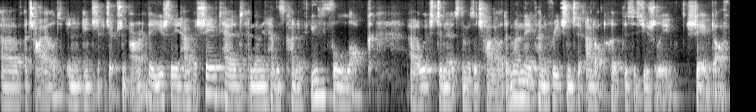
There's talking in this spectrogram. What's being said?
of a child in ancient Egyptian art. They usually have a shaved head, and then they have this kind of youthful lock uh, which denotes them as a child. And when they kind of reach into adulthood, this is usually shaved off.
